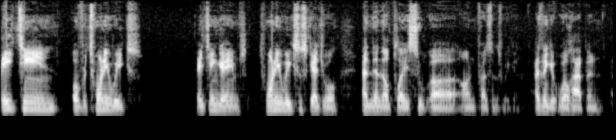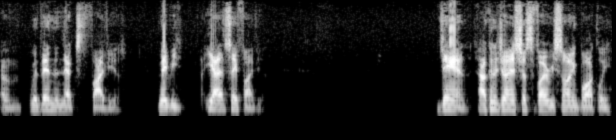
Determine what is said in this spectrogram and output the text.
18 over 20 weeks, 18 games, 20 weeks of schedule, and then they'll play uh, on President's Weekend. I think it will happen um, within the next five years. Maybe, yeah, I'd say five years. Dan, how can the Giants justify re-signing Barkley?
